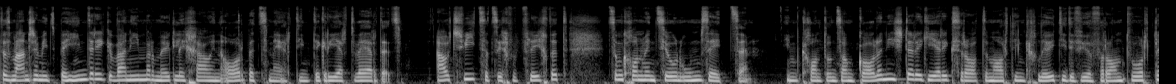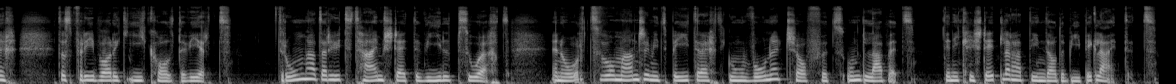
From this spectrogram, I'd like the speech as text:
dass Menschen mit Behinderung, wenn immer möglich, auch in den Arbeitsmarkt integriert werden. Auch die Schweiz hat sich verpflichtet, zum Konvention umzusetzen. Im Kanton St. Gallen ist der Regierungsrat Martin Klöti dafür verantwortlich, dass die Vereinbarung eingehalten wird. Darum hat er heute die Heimstätte Wiel besucht. Ein Ort, wo Menschen mit Beeinträchtigung wohnen, arbeiten und leben. Niki Stettler hat ihn dabei begleitet.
